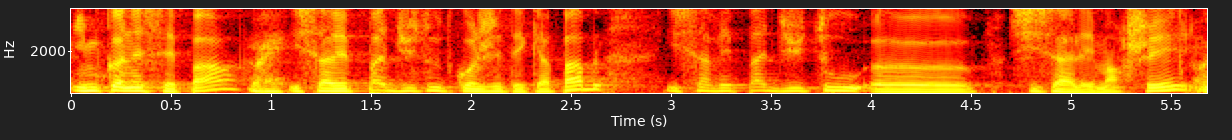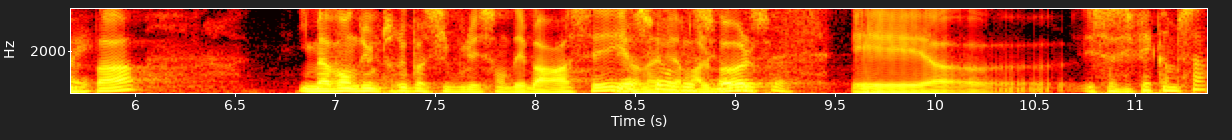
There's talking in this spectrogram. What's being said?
il me connaissait pas. Il ne savait pas du tout de quoi j'étais capable. Il ne savait pas du tout euh, si ça allait marcher ou pas. Il m'a vendu le truc parce qu'il voulait s'en débarrasser, il en avait ras-le-bol. Et, euh, et, ça s'est fait comme ça.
